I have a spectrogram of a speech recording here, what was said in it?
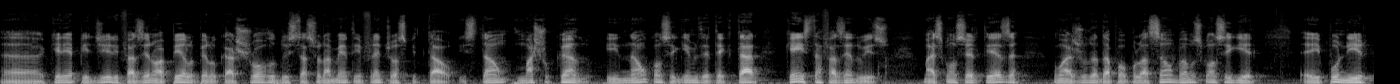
Uh, queria pedir e fazer um apelo pelo cachorro do estacionamento em frente ao hospital. Estão machucando e não conseguimos detectar quem está fazendo isso. Mas com certeza com a ajuda da população, vamos conseguir eh, e punir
